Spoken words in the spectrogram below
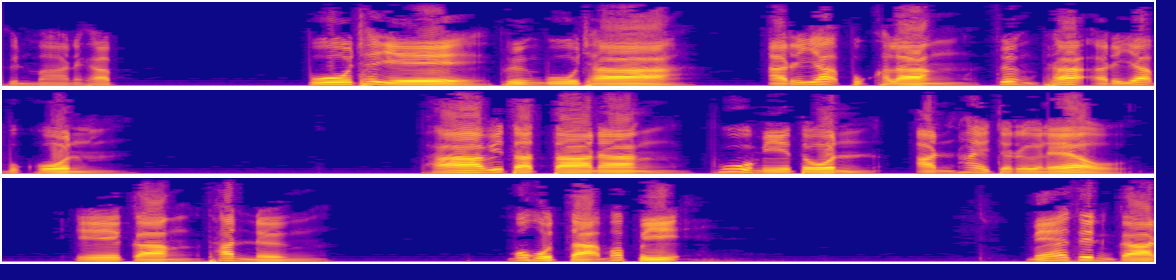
ขึ้นมานะครับ ปูชเย พึงบูชา อริยบุคลัง ซึ่งพระอริยบุคคล ภาวิตัตตานัง ผู้มีตนอันให้เจริญแล้ว เอกังท่านหนึ่งมหุตตะมะปิ แม้สิ้นการ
